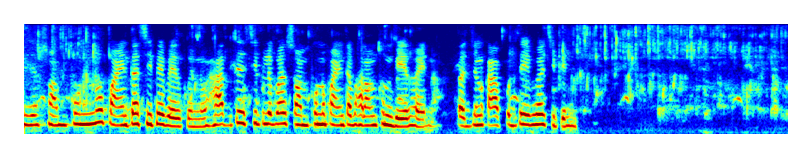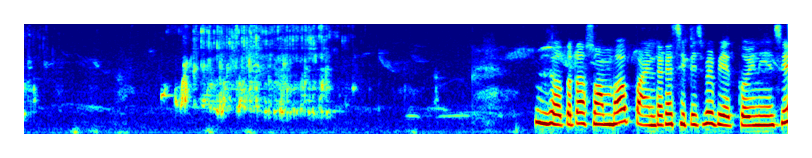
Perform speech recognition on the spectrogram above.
এই যে সম্পূর্ণ পানিটা চিপে বের করে নেব। হাত দিয়ে চিপলে পরে সম্পূর্ণ পানিটা ভালো মতন বের হয় না। তার জন্য কাপড় দিয়ে এইভাবে চিপে নিচ্ছি যতটা সম্ভব পানিটাকে চিপে চিপে বের করে নিয়েছি।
